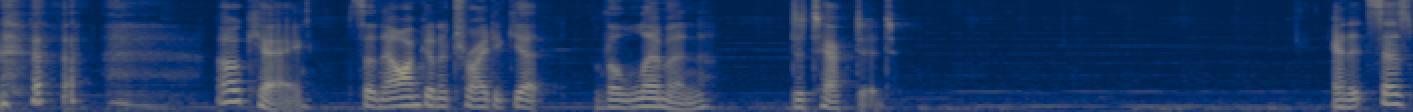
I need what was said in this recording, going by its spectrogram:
okay, so now I'm going to try to get the lemon detected. And it says,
